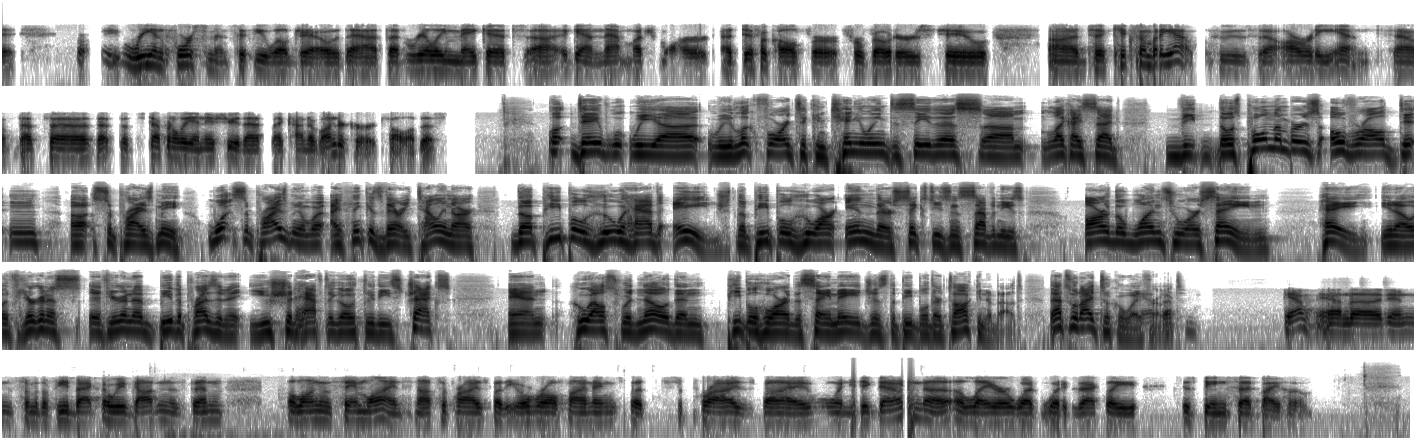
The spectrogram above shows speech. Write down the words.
reinforcemements, if you will, Joe, that that really make it uh, again that much more uh, difficult for for voters to uh, to kick somebody out who's uh, already in. So that's uh, that, that's definitely an issue that, that kind of undergirds all of this. Well, Dave, we uh, we look forward to continuing to see this. Um, like I said, the those poll numbers overall didn't uh, surprise me. What surprised me, and what I think is very telling, are the people who have aged, the people who are in their 60s and 70s, are the ones who are saying, "Hey, you know, if you're gonna if you're gonna be the president, you should have to go through these checks." And who else would know than people who are the same age as the people they're talking about? That's what I took away yeah, from it. Yeah, and uh, and some of the feedback that we've gotten has been along the same lines. Not surprised by the overall findings, but surprised by when you dig down a, a layer what what exactly is being said by whom.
